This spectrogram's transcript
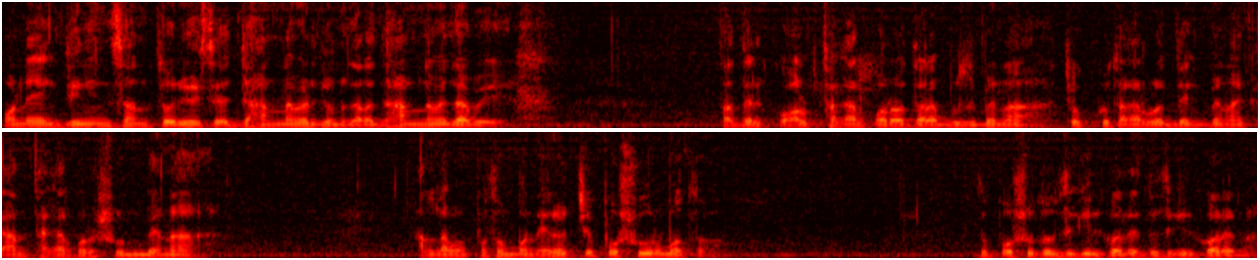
অনেক জিন ইনসান তৈরি হয়েছে জাহান্নামের জন্য। যারা জাহান্নামে যাবে, তাদের কল্প থাকার পরেও তারা বুঝবে না, চক্ষু থাকার পরে দেখবে না, কান থাকার পরে শুনবে না। আল্লাহ প্রথম বলেন এর হচ্ছে পশুর মতো। তো পশু তো জিকির করে, তো জিকির করে না।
